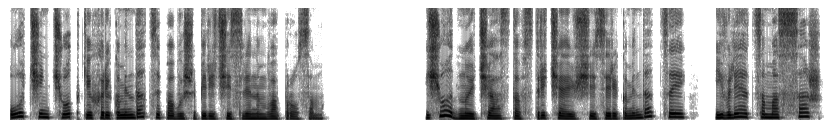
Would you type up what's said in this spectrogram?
очень четких рекомендаций по вышеперечисленным вопросам. Еще одной часто встречающейся рекомендацией – является массаж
